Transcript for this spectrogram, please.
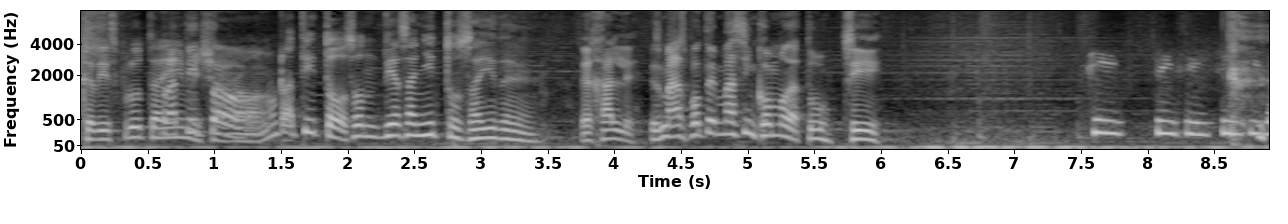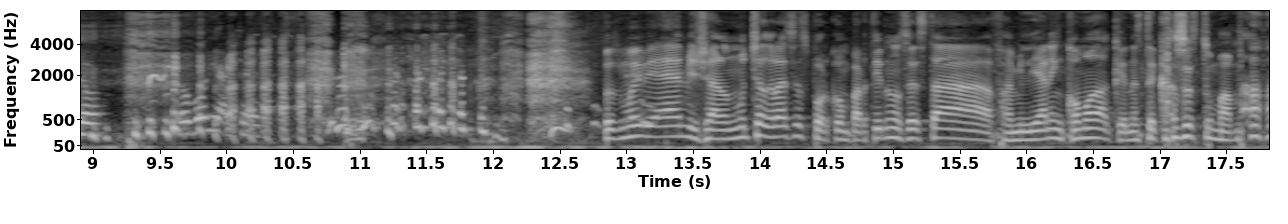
que disfrute ahí, mi. Un ratito, son 10 añitos ahí de, de jale. Es más, ponte más incómoda tú. Sí. Sí, sí, sí, sí, sí, lo, lo voy a hacer. Pues muy bien, mi Sharon. Muchas gracias por compartirnos esta familiar incómoda, que en este caso es tu mamá.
